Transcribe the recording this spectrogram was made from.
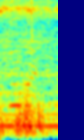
go, go, go.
